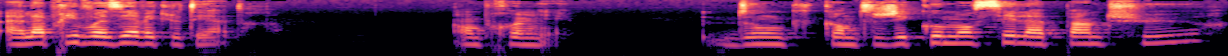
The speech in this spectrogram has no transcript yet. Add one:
à l'apprivoiser avec le théâtre, en premier. Donc, quand j'ai commencé la peinture,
